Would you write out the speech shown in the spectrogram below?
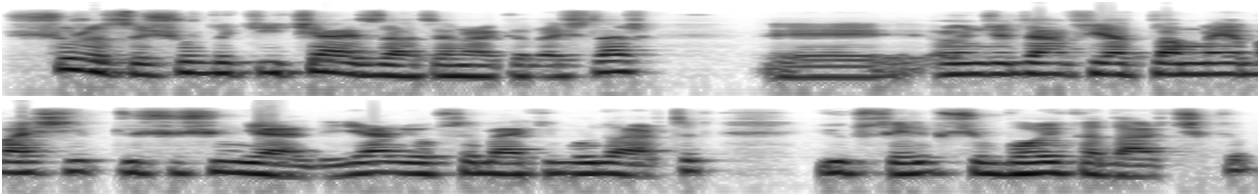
Şurası şuradaki iki ay zaten arkadaşlar e, önceden fiyatlanmaya başlayıp düşüşün geldiği yer yoksa belki burada artık yükselip şu boy kadar çıkıp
